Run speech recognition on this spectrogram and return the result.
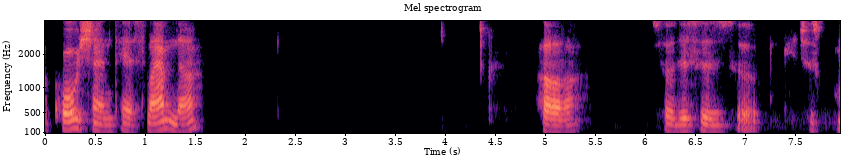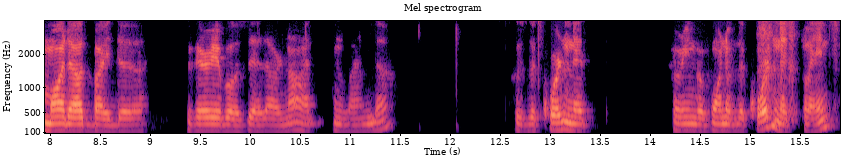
a quotient as lambda. Uh, so this is uh, just mod out by the variables that are not in lambda because the coordinate ring of one of the coordinate planes.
